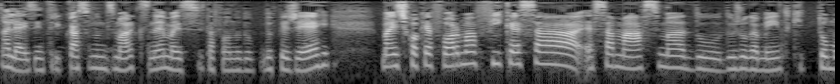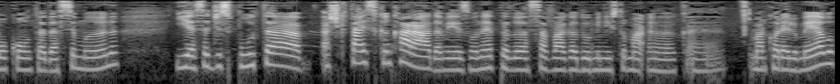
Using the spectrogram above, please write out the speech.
aliás, entre Cássio Nunes Marques, né, mas você está falando do, do, PGR, mas de qualquer forma fica essa, essa máxima do, do julgamento que tomou conta da semana, e essa disputa, acho que está escancarada mesmo, né, pela essa vaga do ministro Mar, uh, Marco Aurélio Melo.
